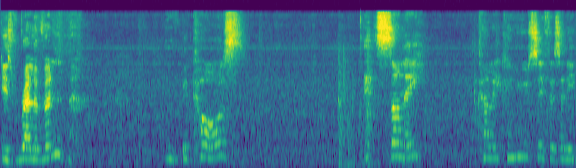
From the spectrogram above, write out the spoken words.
is relevant because it's sunny. Kelly, can you see if there's any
